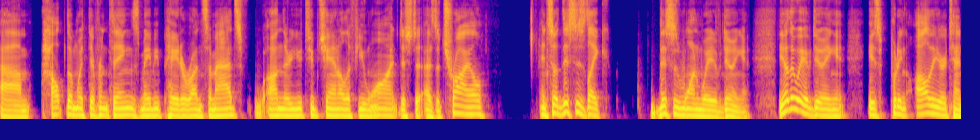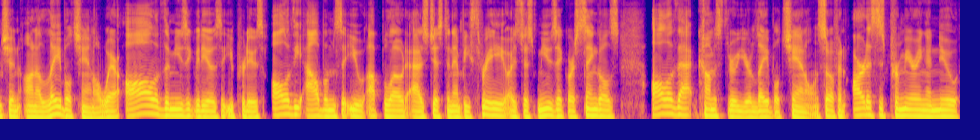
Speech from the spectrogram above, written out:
um, help them with different things, maybe pay to run some ads on their YouTube channel if you want, just to, as a trial. And so this is like this is one way of doing it. The other way of doing it is putting all of your attention on a label channel where all of the music videos that you produce, all of the albums that you upload as just an MP3 or as just music or singles, all of that comes through your label channel. And so if an artist is premiering a new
